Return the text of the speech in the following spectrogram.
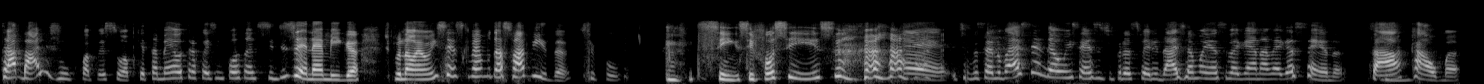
trabalhe junto com a pessoa, porque também é outra coisa importante se dizer, né, amiga? Tipo, não é um incenso que vai mudar a sua vida, tipo. Sim, se fosse isso. é, tipo, você não vai acender um incenso de prosperidade e amanhã você vai ganhar na Mega Sena, tá? Sim. Calma.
